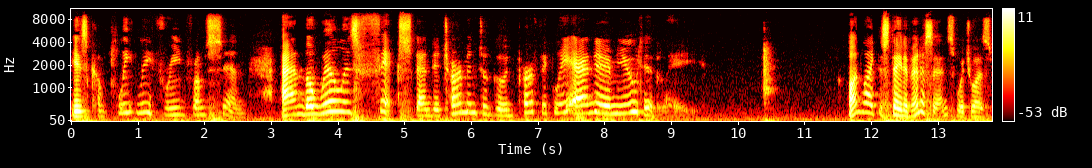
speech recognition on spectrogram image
is completely freed from sin. And the will is fixed and determined to good perfectly and immutably. Unlike the state of innocence, which was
